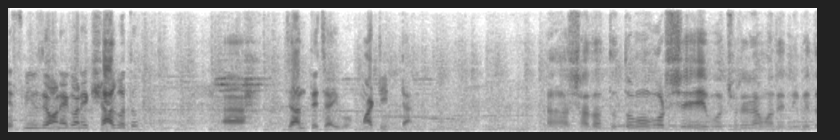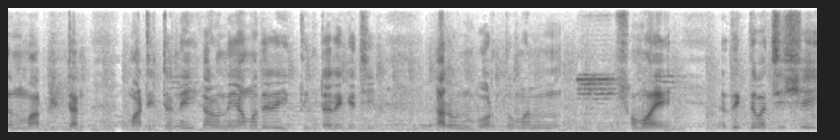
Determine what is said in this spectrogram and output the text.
এস নিউজে অনেক অনেক স্বাগত। জানতে চাইব মাটির টান। সাতাত্তরতম বর্ষে এবছরের আমাদের নিবেদন মাটির টান। মাটির টান এই কারণেই আমাদের এই থিমটা রেখেছি। কারণ বর্তমান সময়ে দেখতে পাচ্ছি সেই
